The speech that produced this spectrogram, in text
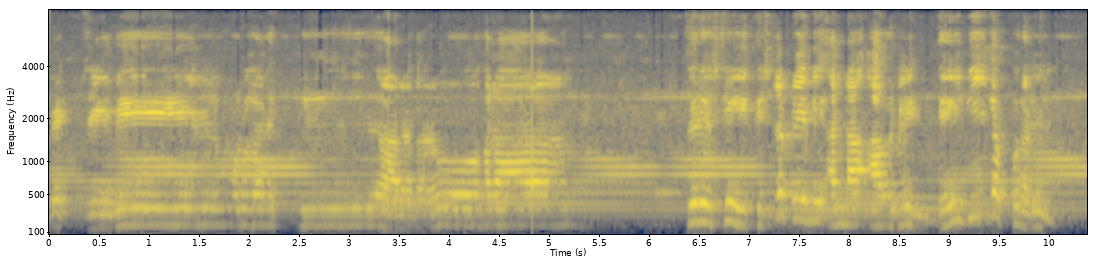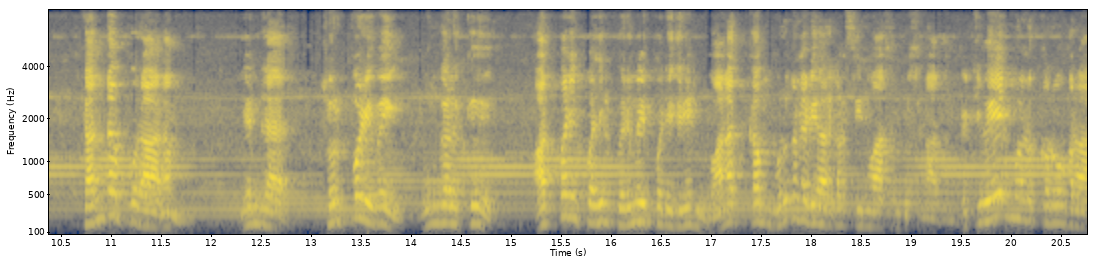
வெற்றிவேல் முருகனுக்கு அரகரோகரா. திரு ஸ்ரீ கிருஷ்ணபிரேமி அண்ணா அவர்களின் தெய்வீக குரலில் கந்த புராணம் என்ற சொற்பொழிவை உங்களுக்கு அர்ப்பணிப்பதில் பெருமைப்படுகிறேன். வணக்கம் முருகனடியார்கள் சீனிவாசன் விஸ்வநாதன். வெற்றிவேல் முருகனு கரோகரா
